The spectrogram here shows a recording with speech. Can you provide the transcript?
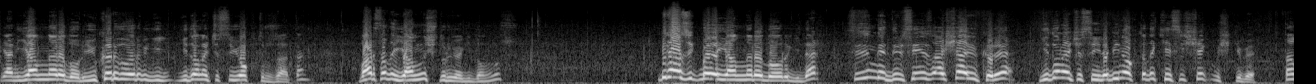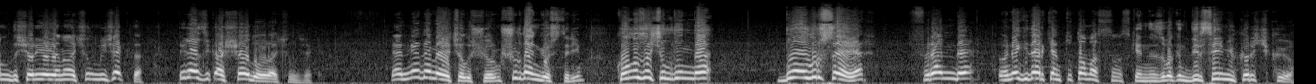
Yani yanlara doğru, yukarı doğru bir gidon açısı yoktur zaten. Varsa da yanlış duruyor gidonunuz. Birazcık böyle yanlara doğru gider. Sizin de dirseğiniz aşağı yukarı gidon açısıyla bir noktada kesişecekmiş gibi. Tam dışarıya yana açılmayacak da birazcık aşağı doğru açılacak. Yani ne demeye çalışıyorum? Şuradan göstereyim. Kolunuz açıldığında bu olursa eğer frende öne giderken tutamazsınız kendinizi. Bakın dirseğim yukarı çıkıyor.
